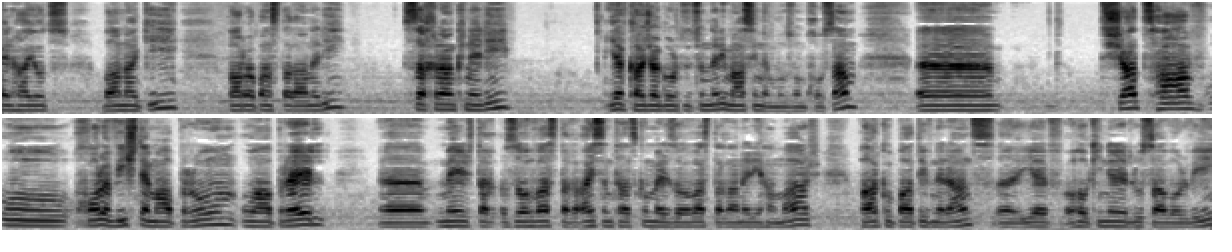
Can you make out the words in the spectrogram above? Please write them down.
մեր հայոց բանակի, փառապանց տղաների սխրանքների եւ քաջագործությունների մասին եմ ուզում խոսամ։ Շատ ցավ ու խորը վիշտ եմ ապրում ու ապրել մեր զոհված տղա այս ընթացքում մեր զոհված տղաների համար փառք ու պատիվ նրանց եւ հոգիները լուսավորվի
